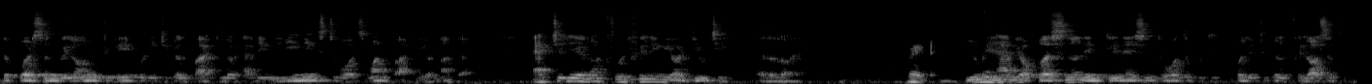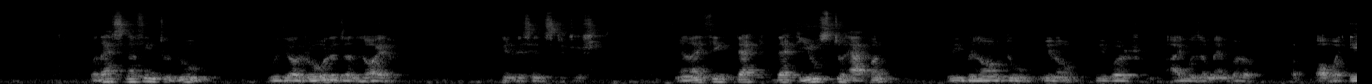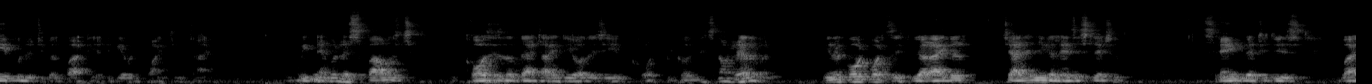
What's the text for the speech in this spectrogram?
the person belonging to a political party or having leanings towards one party or another, actually you're not fulfilling your duty as a lawyer. Right. You may have your personal inclination towards a political philosophy, but that's nothing to do with your role as a lawyer in this institution. And I think that that used to happen. We belong to, you know, we were, I was a member of, of, of a political party at a given point in time. We never espoused causes of that ideology in court because it's not relevant. In a court, what's it? We are either challenging a legislation, saying that it is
